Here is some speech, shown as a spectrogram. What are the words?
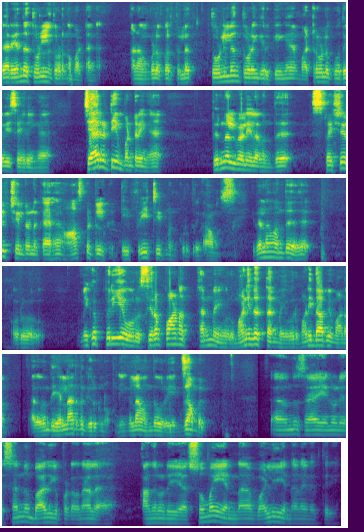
வேறு எந்த தொழிலும் தொடங்க மாட்டாங்க. ஆனால் உங்களை பொறுத்தவரை தொழிலும் தொடங்கியிருக்கீங்க மற்றவர்களுக்கு உதவி செய்கிறீங்க சேரிட்டியும் பண்ணுறீங்க திருநெல்வேலியில் வந்து ஸ்பெஷல் சில்ட்ரனுக்காக ஹாஸ்பிட்டல் கட்டி ஃப்ரீ ட்ரீட்மெண்ட் கொடுக்குறீங்க. இதெல்லாம் வந்து ஒரு மிகப்பெரிய ஒரு சிறப்பான தன்மை ஒரு மனிதத்தன்மை ஒரு மனிதாபிமானம். அது வந்து எல்லாத்துக்கும் இருக்கணும். நீங்களாம் வந்து ஒரு எக்ஸாம்பிள் அது வந்து சார் என்னுடைய சன்னு பாதிக்கப்பட்டதுனால அதனுடைய சுமை என்ன வலி என்னன்னு எனக்கு தெரியும்.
